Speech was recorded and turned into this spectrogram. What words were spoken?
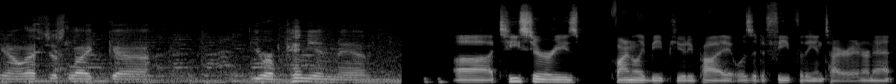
you know, that's just like uh, your opinion, man. Uh, T Series finally beat PewDiePie. It was a defeat for the entire internet.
